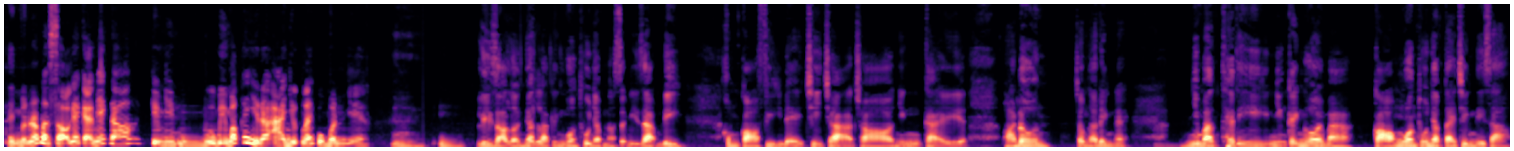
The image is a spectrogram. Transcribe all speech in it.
thì mình rất là sợ cái cảm giác đó kiểu như Ừ. vừa bị mất cái gì đó ai giật lấy của mình vậy ừ. ừ. lý do lớn nhất là cái nguồn thu nhập nó sẽ bị giảm đi không có phí để chi trả cho những cái hóa đơn trong gia đình này nhưng mà thế thì những cái người mà có nguồn thu nhập tài chính thì sao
